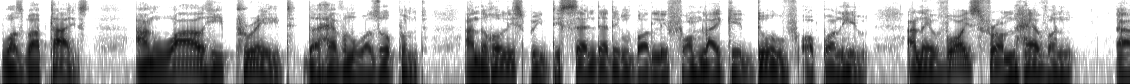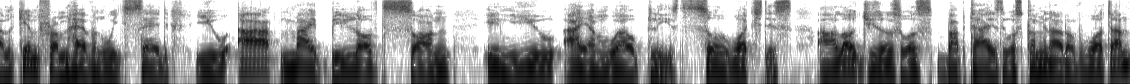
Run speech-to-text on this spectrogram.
was baptized. And while he prayed, the heaven was opened, and the Holy Spirit descended in bodily form like a dove upon him. And a voice from heaven um, came from heaven, which said, You are my beloved Son, in you I am well pleased. So, watch this. Our Lord Jesus was baptized, he was coming out of water.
